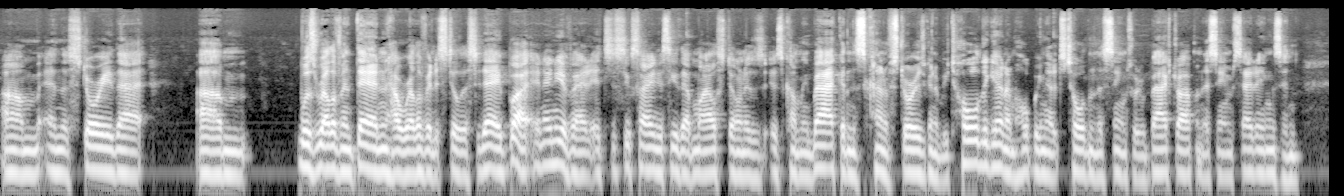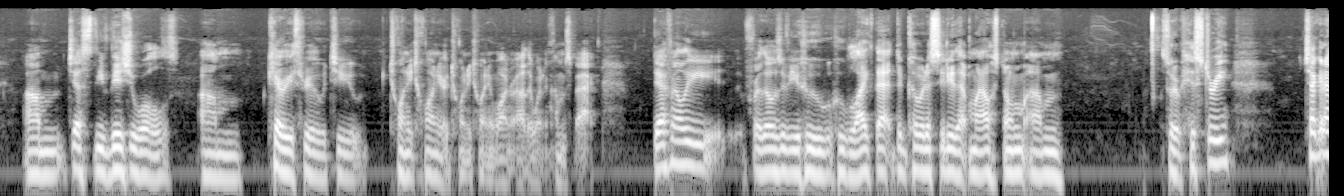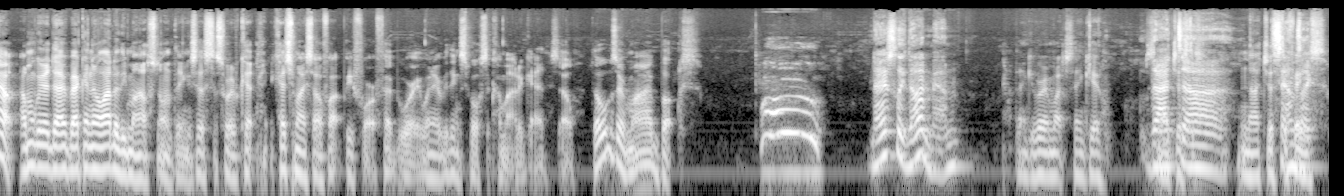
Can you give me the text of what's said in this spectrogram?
um, and the story that um, was relevant then, how relevant it still is today. But in any event, it's just exciting to see that milestone is is coming back, and this kind of story is going to be told again. I'm hoping that it's told in the same sort of backdrop and the same settings, and um, just the visuals um, carry through to 2020 or 2021 rather when it comes back. Definitely for those of you who who like that Dakota City, that milestone um, sort of history, check it out. I'm going to dive back into a lot of the milestone things just to sort of catch, catch myself up before February when everything's supposed to come out again. So those are my books. Nicely done, man. Thank you very much. Thank you. It's That not just, uh, not just the sounds face.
